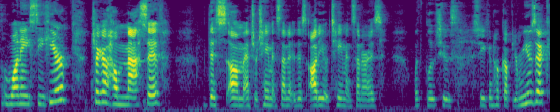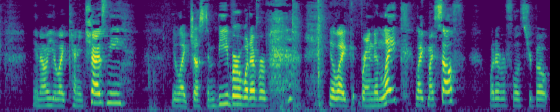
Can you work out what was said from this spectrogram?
one AC here. Check out how massive this um, entertainment center, this audio audiotainment center is with Bluetooth. So you can hook up your music. You know, you like Kenny Chesney, you like Justin Bieber, whatever. you like Brandon Lake, like myself, whatever floats your boat.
